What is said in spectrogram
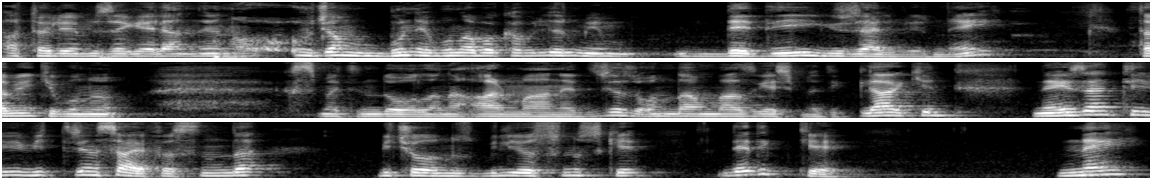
atölyemize gelenlerin hocam bu ne buna bakabilir miyim dediği güzel bir ney. Tabii ki bunu kısmetinde olana armağan edeceğiz. Ondan vazgeçmedik. Lakin Neyzen TV vitrin sayfasında birçoğunuz biliyorsunuz ki dedik ki ney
